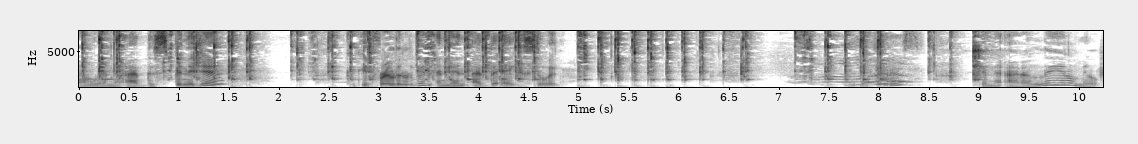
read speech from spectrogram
I'm going to add the spinach in. Cook it for a little bit and then add the eggs to it. Gonna add a little milk.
